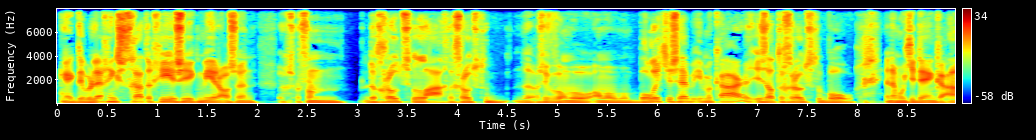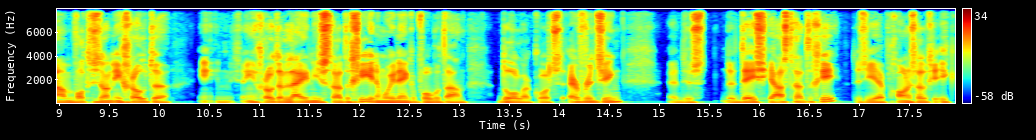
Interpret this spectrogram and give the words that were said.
kijk, de beleggingsstrategieën zie ik meer als een, een soort van de grootste laag. De grootste, als we allemaal, allemaal bolletjes hebben in elkaar, is dat de grootste bol. En dan moet je denken aan wat is dan in grote, in, in grote lijnen je strategie. En dan moet je denken bijvoorbeeld aan dollar cost averaging. Eh, Dus de DCA-strategie. Dus je hebt gewoon een strategie. Ik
